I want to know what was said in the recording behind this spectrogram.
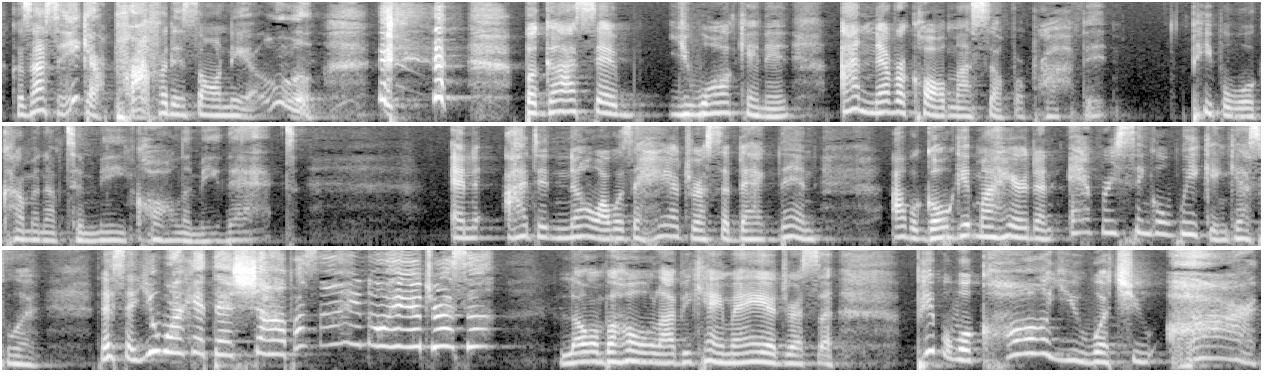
because I said, he got prophetess on there. but God said, you walk in it. I never called myself a prophet. People were coming up to me calling me that. And I didn't know I was a hairdresser back then. I would go get my hair done every single week, and guess what? They said, You work at that shop? I said, I ain't no hairdresser. Lo and behold, I became a hairdresser. People will call you what you are.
